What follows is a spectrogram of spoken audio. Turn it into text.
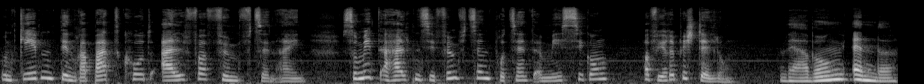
und geben den Rabattcode ALPHA15 ein. Somit erhalten Sie 15% Ermäßigung auf Ihre Bestellung. Werbung Ende.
